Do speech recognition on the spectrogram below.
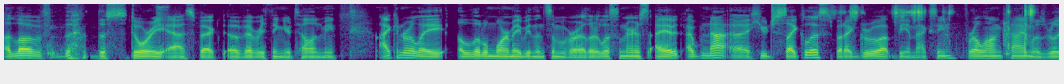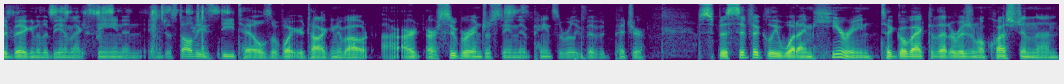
I love the the story aspect of everything you're telling me. I can relate a little more maybe than some of our other listeners. I I'm not a huge cyclist, but I grew up BMXing for a long time. I was really big into the BMX scene, and, and just all these details of what you're talking about are are super interesting. It paints a really vivid picture specifically what I'm hearing, to go back to that original question, then,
